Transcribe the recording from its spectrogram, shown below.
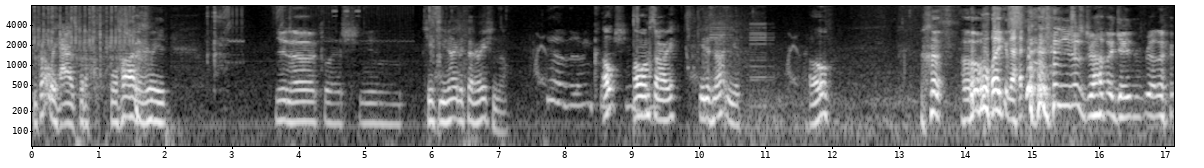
She probably has put a lot of weight. You know, question. She's the United Federation, though. Yeah, but I mean, Oh, oh, I'm sorry. It is not you. Oh, oh, like that. and then you just drop a gate in front of her.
